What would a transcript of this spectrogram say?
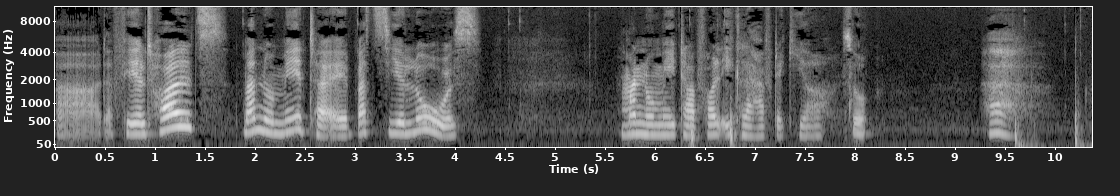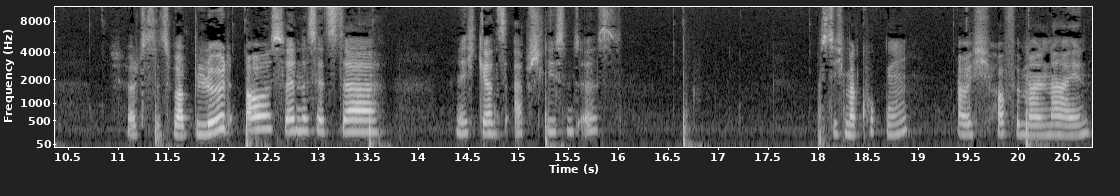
Ah, da fehlt Holz. Manometer, ey. Was ist hier los? Manometer, voll ekelhaftig hier. So. Schaut das jetzt überhaupt blöd aus, wenn das jetzt da nicht ganz abschließend ist? Müsste ich mal gucken. Aber ich hoffe mal nein.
